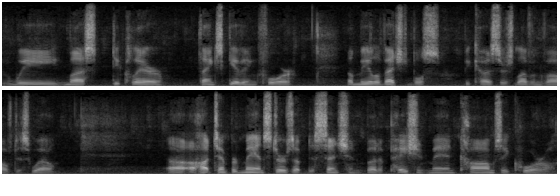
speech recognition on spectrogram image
we must declare thanksgiving for a meal of vegetables because there's love involved as well. Uh, a hot tempered man stirs up dissension, but a patient man calms a quarrel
